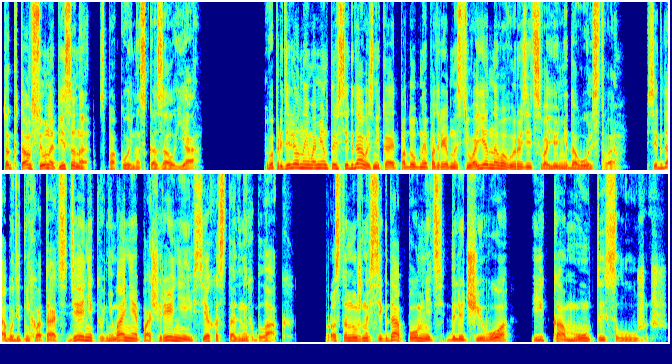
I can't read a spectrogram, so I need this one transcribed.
Так там все написано», – спокойно сказал я. В определенные моменты всегда возникает подобная потребность у военного выразить свое недовольство. Всегда будет не хватать денег, внимания, поощрений и всех остальных благ. Просто нужно всегда помнить, для чего и кому ты служишь.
